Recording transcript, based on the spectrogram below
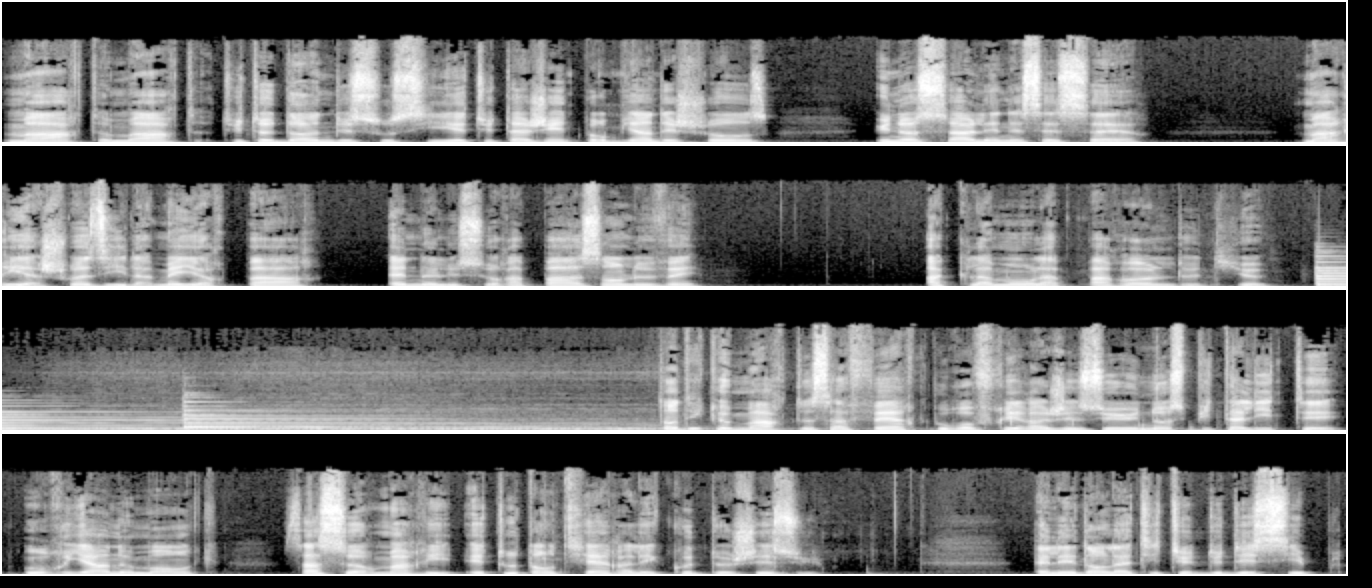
Marthe, Marthe, tu te donnes du souci et tu t'agites pour bien des choses. Une seule est nécessaire. Marie a choisi la meilleure part, elle ne lui sera pas enlevée. Acclamons la parole de Dieu. Tandis que Marthe s'affaire pour offrir à Jésus une hospitalité où rien ne manque, sa sœur Marie est tout entière à l'écoute de Jésus. Elle est dans l'attitude du disciple.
